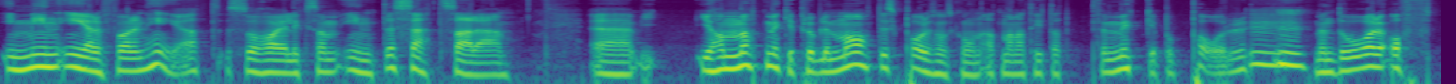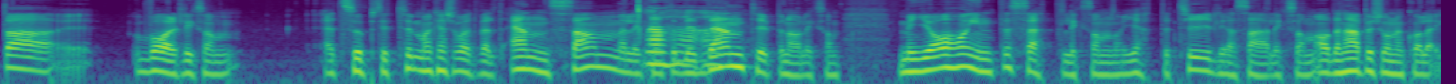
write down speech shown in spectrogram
i min erfarenhet så har jag liksom inte sett så här. eh, jag har mött mycket problematisk porrkonsumtion, att man har tittat för mycket på porr. Mm. Mm. Men då har det ofta eh, varit liksom ett substitut, man kanske varit väldigt ensam eller liksom att det blir ja. den typen av liksom Men jag har inte sett liksom några jättetydliga så här liksom, ja den här personen kollar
